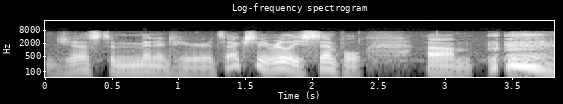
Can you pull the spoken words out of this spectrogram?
in just a minute here. It's actually really simple. Um, I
